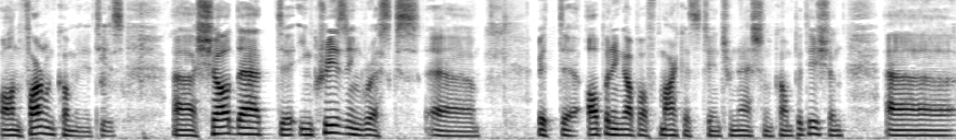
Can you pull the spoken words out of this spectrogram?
on farming communities, uh, showed that the increasing risks uh, with the opening up of markets to international competition uh,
